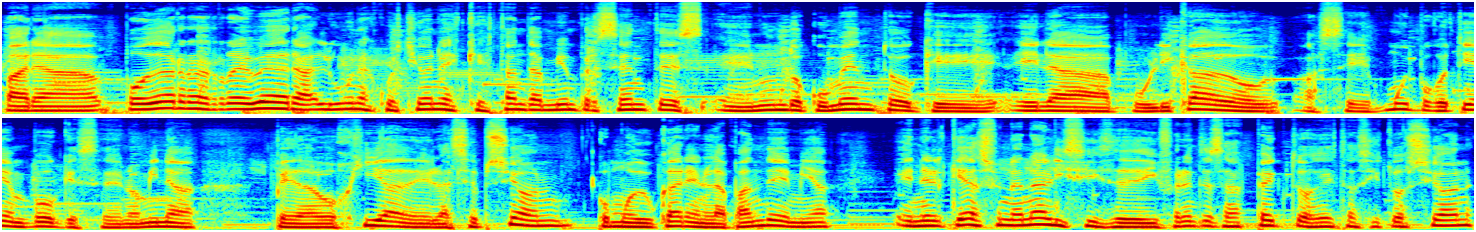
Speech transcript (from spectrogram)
para poder rever algunas cuestiones que están también presentes en un documento que él ha publicado hace muy poco tiempo, que se denomina Pedagogía de la Excepción, cómo educar en la pandemia, en el que hace un análisis de diferentes aspectos de esta situación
